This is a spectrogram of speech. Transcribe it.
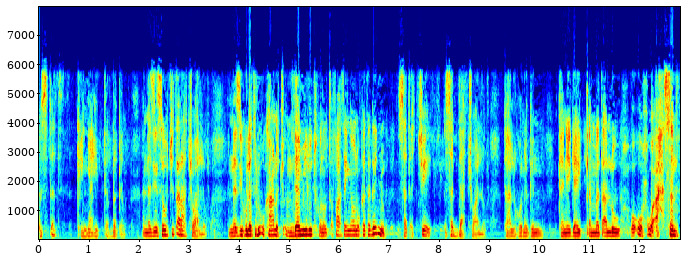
መስጠት ከኛ አይጠበቅም። እነዚህን ሰዎች እጠራቸዋለሁ። እነዚህ ሁለት ልኡካኖች እንደሚሉት ሆነው ጥፋተኛ ሆነው ከተገኙ ሰጥቼ እሰዳቸዋለሁ። ካልሆነ ግን ከኔ ጋር ይቀመጣሉ። ወአሕሰንቱ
